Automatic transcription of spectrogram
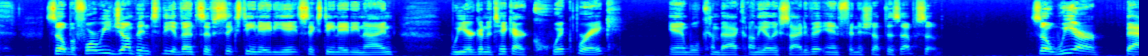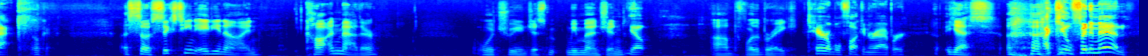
so before we jump into the events of 1688, 1689, we are going to take our quick break and we'll come back on the other side of it and finish up this episode. So we are back. Okay. So 1689, Cotton Mather, which we just we mentioned Yep. uh, before the break. Terrible fucking rapper. Yes. I killed Finny Man.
